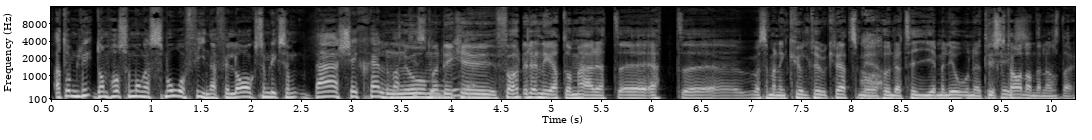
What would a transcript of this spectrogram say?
Att de, de har så många små fina förlag som liksom bär sig själva mm, Jo, men det kan ju, fördelen är att de är ett, ett vad säger man, en kulturkrets med ja. 110 miljoner tysktalande eller sådär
